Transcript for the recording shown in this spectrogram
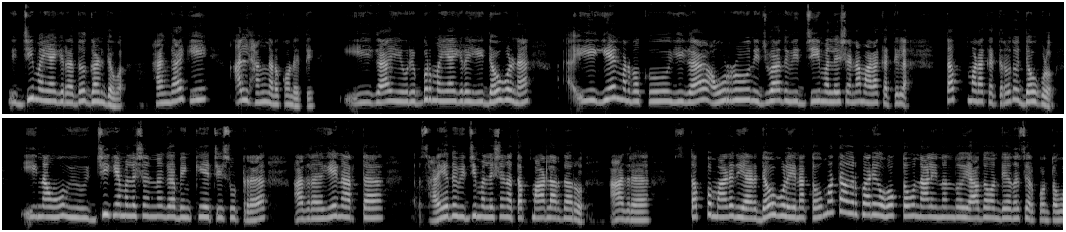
ವಿಜ್ಜಿ ಮೈಯಾಗಿರೋದು ಗಂಡವ್ವ ಹಂಗಾಗಿ ಅಲ್ಲಿ ಹಂಗೆ ನಡ್ಕೊಂಡೈತಿ. ಈಗ ಇವರಿಬ್ಬರ ಮೈಯಾಗಿರೋ ಈ ದೆವ್ಗಳನ್ನ ಈಗ ಏನ್ ಮಾಡ್ಬೇಕು? ಈಗ ಅವರು ನಿಜವಾದ ವಿಜ್ಜಿ ಮಲ್ಲೇಶನ ಮಾಡಕತ್ತಿಲ್ಲ. ತಪ್ಪು ಮಾಡಕತ್ತಿರೋದು ದವ್ಗಳು ಈಗ ನಾವು ವಿಜ್ಜಿಗೆ ಮಲ್ಲೇಶನ್ನಾಗ ಬೆಂಕಿ ಹಚ್ಚಿ ಸುಟ್ರ ಅದ್ರ ಏನ್ ಅರ್ಥ ಸಾಯದ ವಿಜ್ಜಿ ಮಲ್ಲೇಶನ ತಪ್ಪು ಮಾಡ್ಲಾರ್ದವ್ರು ಆದ್ರೆ ತಪ್ಪು ಮಾಡಿದ ಎರಡು ದೆವ್ಗಳು ಏನಾಗ್ತಾವ? ಮತ್ತೆ ಅದ್ರ ಪಾಡಿ ಹೋಗ್ತಾವು. ನಾಳೆ ಇನ್ನೊಂದು ಯಾವ್ದೋ ಒಂದು ದೇಹದ ಸೇರ್ಕೊಂತಾವು.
